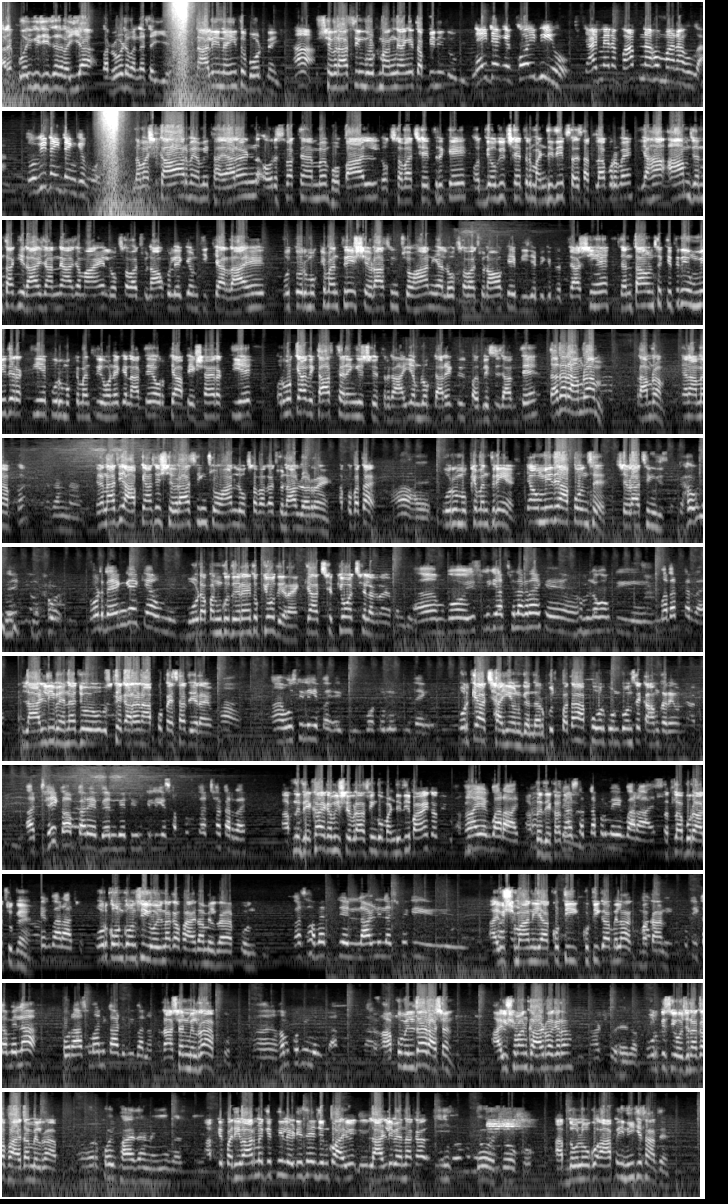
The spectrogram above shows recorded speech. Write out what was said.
अरे कोई भी चीज़ है भैया पर रोड बनना चाहिए। नाली नहीं तो वोट नहीं। हाँ। शिवराज सिंह वोट मांगने आएँगे तब भी नहीं दोगी। नहीं देंगे कोई भी हो चाहे मेरा बाप ना हो मारा हुआ तो भी नहीं देंगे वोट। नमस्कार, मैं अमित हयारण और इस वक्त हम भोपाल लोकसभा क्षेत्र के औद्योगिक क्षेत्र मंडीदीप सतलापुर में। यहाँ आम जनता की राय जानने आज हम आए हैं लोकसभा चुनाव को लेकर उनकी क्या राय है? पूर्व मुख्यमंत्री शिवराज सिंह चौहान या लोकसभा चुनाव के बीजेपी के प्रत्याशी हैं। जनता उनसे कितनी उम्मीदें रखती है पूर्व मुख्यमंत्री होने के नाते और क्या अपेक्षाएँ रखती है? और वो क्या विकास करेंगे इस क्षेत्र का? आइए हम लोग डायरेक्ट पब्लिक से जानते हैं। दादा, राम राम। राम राम। क्या नाम है आपका? जगन्नाथ जी आपके यहाँ से शिवराज सिंह चौहान लोकसभा का चुनाव लड़ रहे हैं। आपको पता है? हाँ है। पूर्व मुख्यमंत्री हैं। क्या उम्मीद है आपको उनसे शिवराज सिंह जी से? वोट देंगे क्या उम्मीद? वोट अपन को दे रहे हैं तो क्यों दे रहे हैं? क्या अच्छे क्यों अच्छे लग रहे हैं अपन को? वो इसलिए अच्छा लग रहा है कि हम लोगों की मदद कर रहा है। लाडली बहना जो उसके कारण आपको पैसा दे रहे हैं। हाँ हाँ उसीलिए प- वोट देंगे। और क्या अच्छाई है उनके अंदर? कुछ पता है आपको और कौन कौन से काम करे लिए अच्छे ही काम करे बहन बेटी उनके लिए सब कुछ तो अच्छा कर रहा है। आपने देखा है कभी शिवराज सिंह को मंडीदीप आए कभी? हाँ एक बार आए। आपने देखा तो सतलापुर में एक बार आए। सतलापुर आ चुके हैं। एक बार आ चुके और कौन कौन सी योजना का फ़ायदा मिल रहा है आपको उनकी बस हमें लाडली लक्ष्मी की आयुष्मान या कुटी कुटी का मिला मकान? कुटी का मिला और आसमानी कार्ड भी बना। राशन मिल रहा है आपको? हाँ, हमको नहीं मिलता। आपको मिलता है राशन? आयुष्मान कार्ड वगैरह? काट तो है और किस योजना का फ़ायदा मिल रहा है आपको? और कोई फ़ायदा नहीं है बस। आपके परिवार में कितनी लेडीज़ हैं जिनको लाडली बहना का दो दो को। आप दो लोगों को आप इन्हीं के साथ हैं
